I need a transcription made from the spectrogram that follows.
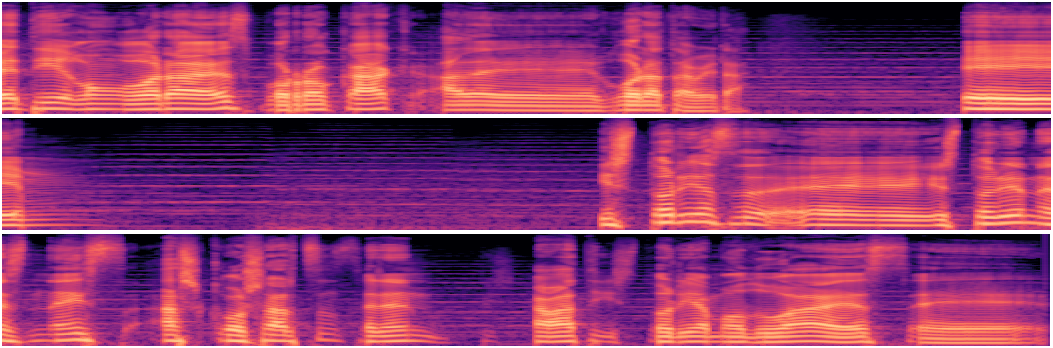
beti egon gora ez, borrokak ade, gora eta bera. Ehm, historiaz, e, historian ez naiz asko sartzen zeren pixka bat historia modua ez, e,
